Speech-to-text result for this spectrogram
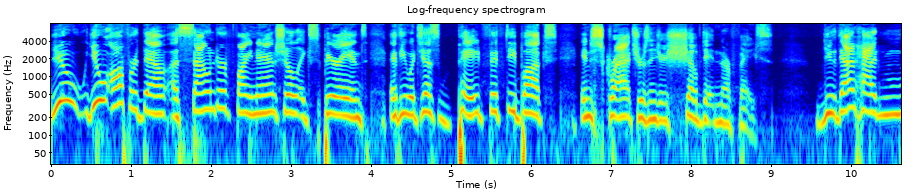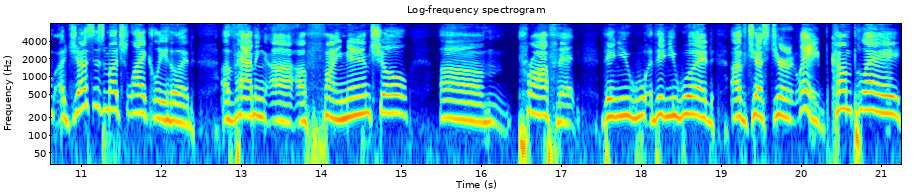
You you offered them a sounder financial experience if you had just paid 50 bucks in scratchers and just shoved it in their face. You that had m- just as much likelihood of having a, a financial um, profit than you than you would of just your hey come play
